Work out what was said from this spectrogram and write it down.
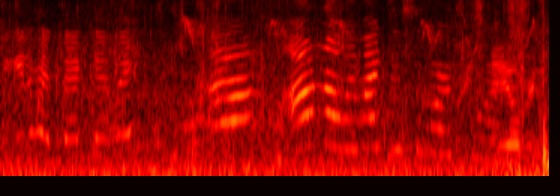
You gonna head back that way? Um, I don't know, we might do some more exploring. Stay over here.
